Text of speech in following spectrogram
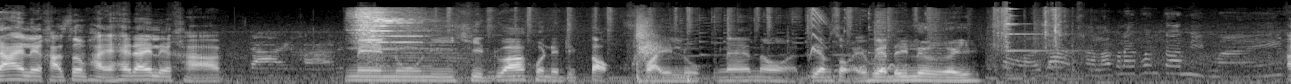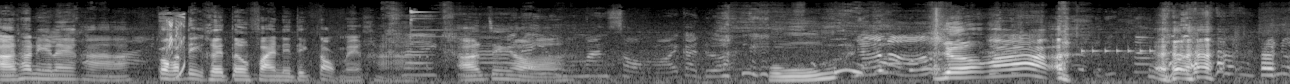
ได้เลยครับเซอร์ไพรส์ให้ได้เลยครับได้ค่ะ เมนูนี้คิดว่าคนใน t ิ k t o k ไฟลุกแน่นอน เตรียมส่งให้เพื่อนได้เลยสองร้อยบาทค่ะ รับอะไรเพิ่มเติมอีกไหม อ่าเท่านี้เลยค่ะ ปกติเคยเติมไฟใน t ิ k t o k ไหมคะใช่ค่ะอ๋อจริงเหรอได้ยู่ประมาณ 200กว่าเดือนโอ้โหเยอะเหรอเยอะมาก หนู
